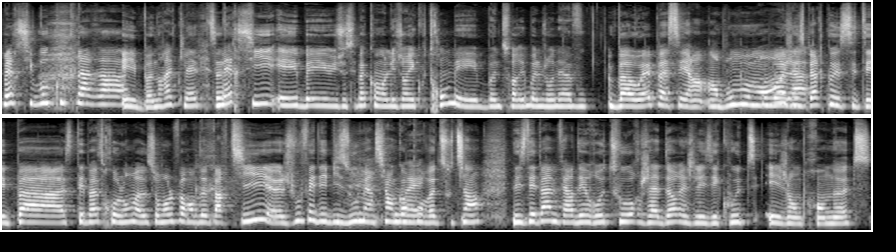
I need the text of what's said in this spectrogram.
Merci beaucoup, Clara. Et bonne raclette. Merci. Et ben, je sais pas quand les gens écouteront, mais bonne soirée, bonne journée à vous. Bah ouais, passez un, un bon moment. Voilà. J'espère que c'était pas, c'était pas trop long. On va sûrement le faire en deux parties. Euh, Je vous fais des bisous. Merci encore Ouais. pour votre soutien. N'hésitez pas à me faire des retours. J'adore et je les écoute et j'en prends note.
